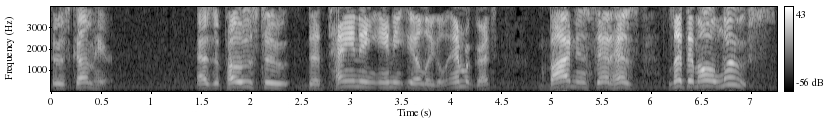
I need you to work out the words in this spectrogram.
who's come here. As opposed to detaining any illegal immigrant, Biden instead has let them all loose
